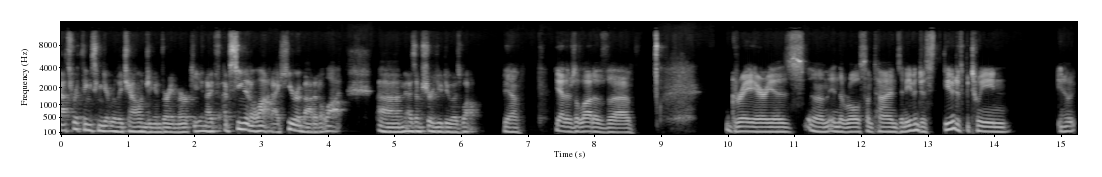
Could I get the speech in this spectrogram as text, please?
that's where things can get really challenging and very murky. And I've I've seen it a lot. I hear about it a lot, um, as I'm sure you do as well. Yeah, yeah. There's a lot of uh, gray areas um, in the role sometimes, and even just even just between you know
